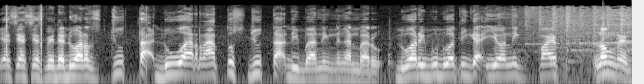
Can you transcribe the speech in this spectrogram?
Yes, yes, yes, beda 200 juta, 200 juta dibanding dengan baru. 2023 Ioniq 5 Long Range.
